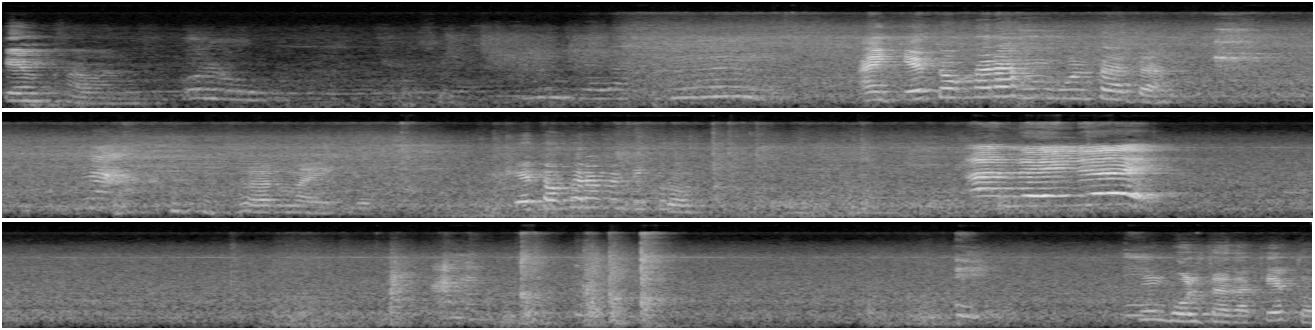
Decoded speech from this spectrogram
કેમ ખાવાનું? આઈ કે તો ખરા હું બોલતા હતા. ઘરમાં આવી ગયો. કે તો ખરા મારો દીકરો શું બોલતા હતા કે તો?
